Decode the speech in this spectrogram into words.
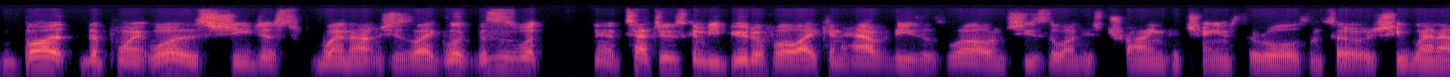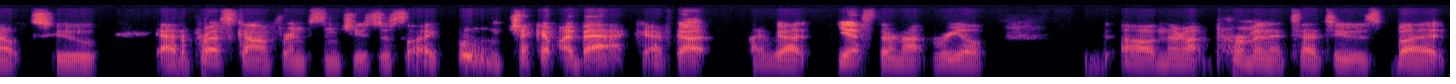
But the point was, she just went out and she's like, "Look, this is what you know, tattoos can be beautiful. I can have these as well." And she's the one who's trying to change the rules. And so she went out to at a press conference and she's just like, "Boom! Check out my back. I've got, I've got. Yes, they're not real. Um, they're not permanent tattoos, but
